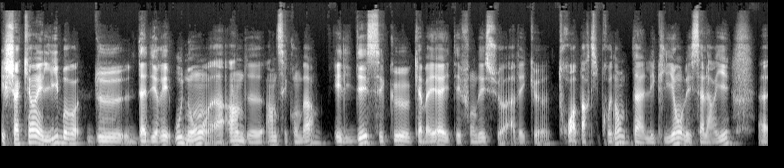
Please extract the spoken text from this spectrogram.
Et chacun est libre de d'adhérer ou non à un de, un de ces combats. Et l'idée, c'est que Kabaya a été fondé sur, avec euh, trois parties prenantes. Les clients, les salariés euh,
